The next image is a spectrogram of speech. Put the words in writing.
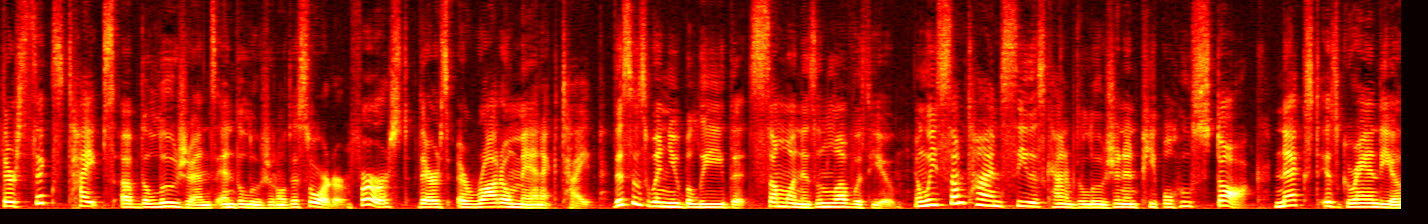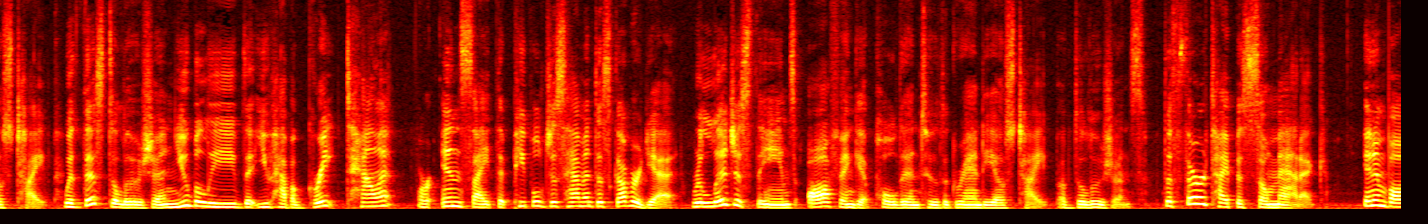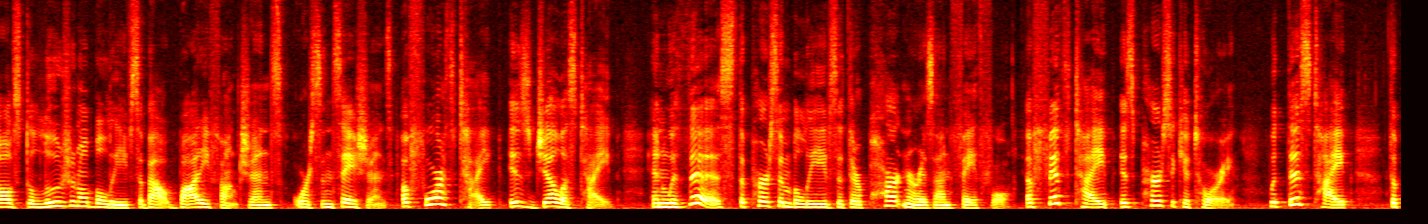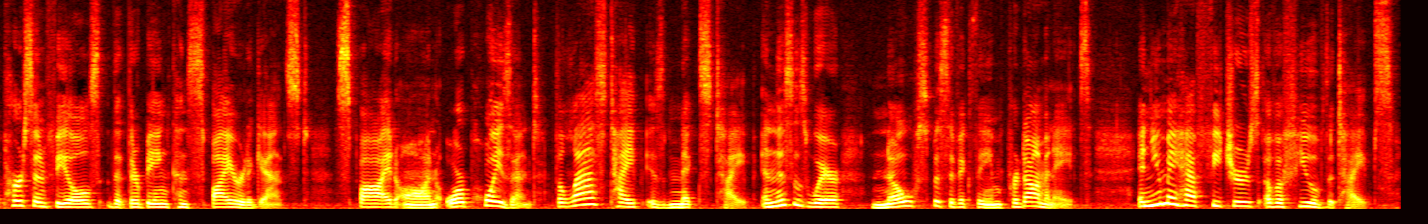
There's six types of delusions and delusional disorder. First, there's erotomanic type. This is when you believe that someone is in love with you. And we sometimes see this kind of delusion in people who stalk. Next is grandiose type. With this delusion, you believe that you have a great talent or insight that people just haven't discovered yet. Religious themes often get pulled into the grandiose type of delusions. The third type is somatic. It involves delusional beliefs about body functions or sensations. A fourth type is jealous type, and with this, the person believes that their partner is unfaithful. A fifth type is persecutory. With this type, the person feels that they're being conspired against, spied on, or poisoned. The last type is mixed type, and this is where no specific theme predominates. And you may have features of a few of the types.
